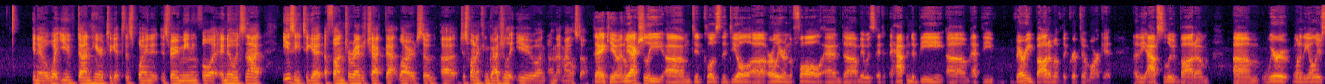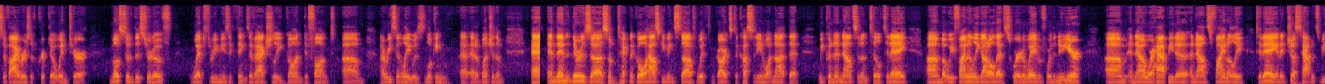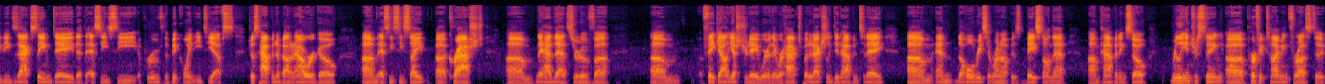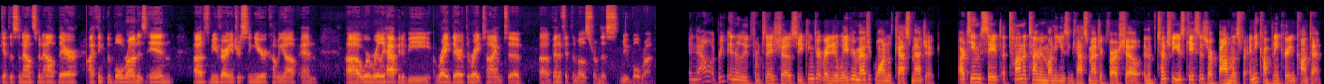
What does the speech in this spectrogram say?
you know what you've done here to get to this point is very meaningful. I, know it's not easy to get a fund to write a check that large. So uh, just want to congratulate you on, on that milestone. Thank you. And we actually um, did close the deal uh, earlier in the fall, and um, it was it happened to be um, at the very bottom of the crypto market, uh, the absolute bottom. Um, we're one of the only survivors of crypto winter. Most of the sort of Web3 music things have actually gone defunct. Um, I recently was looking at, at a bunch of them. And, and then there is uh, some technical housekeeping stuff with regards to custody and whatnot that we couldn't announce it until today. Um, but we finally got all that squared away before the new year. Um, and now we're happy to announce finally today. And it just happens to be the exact same day that the SEC approved the Bitcoin ETFs. Just happened about an hour ago. Um, the SEC site uh, crashed um, they had that sort of uh, um, fake out yesterday where they were hacked, but it actually did happen today. Um, and the whole recent run up is based on that um, happening. So, really interesting, uh, perfect timing for us to get this announcement out there. I think the bull run is in. Uh, it's going to be a very interesting year coming up. And uh, we're really happy to be right there at the right time to uh, benefit the most from this new bull run. And now a brief interlude from today's show so you can get ready to wave your magic wand with Cast Magic. Our team has saved a ton of time and money using Cast Magic for our show, and the potential use cases are boundless for any company creating content.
